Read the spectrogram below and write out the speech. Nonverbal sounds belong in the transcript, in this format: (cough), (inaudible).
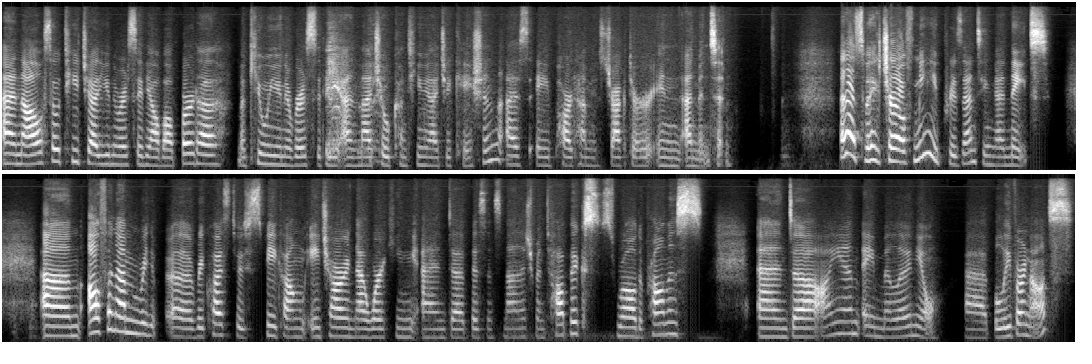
And I also teach at University of Alberta, MacEwan University, and Metro Continuing Education as a part-time instructor in Edmonton. And that's a picture of me presenting at NATE. Um, often I'm re- uh, requested to speak on HR, networking, and uh, business management topics throughout the province. And uh, I am a millennial, uh, believe it or not.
